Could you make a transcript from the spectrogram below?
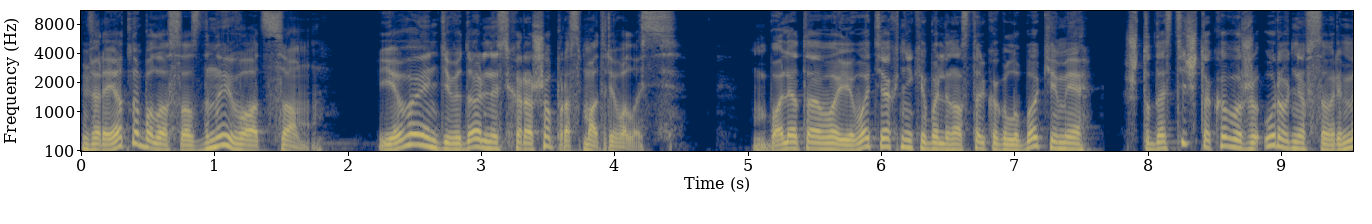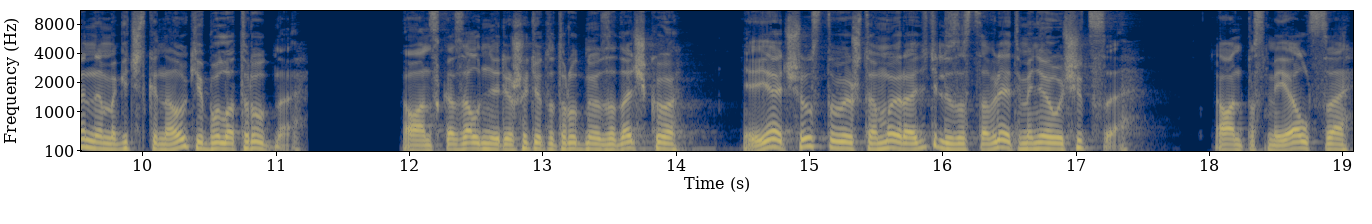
вероятно, была создана его отцом. Его индивидуальность хорошо просматривалась. Более того, его техники были настолько глубокими, что достичь такого же уровня в современной магической науке было трудно. Он сказал мне решить эту трудную задачку, я чувствую, что мой родитель заставляет меня учиться». Он посмеялся,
